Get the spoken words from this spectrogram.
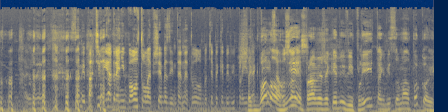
Takže sa mi páči vyjadrení, bolo to lepšie bez internetu, lebo tebe keby vypli, Však tak bolo, nie, práve že keby vypli, tak by som mal pokoj.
